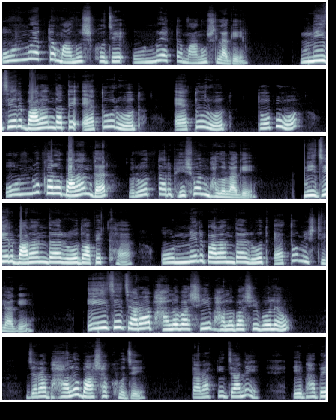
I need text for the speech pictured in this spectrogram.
অন্য একটা মানুষ খোঁজে, অন্য একটা মানুষ লাগে। নিজের বারান্দাতে এত রোদ এত রোদ, তবুও অন্য কারও বারান্দার রোদ তার ভীষণ ভালো লাগে। নিজের বারান্দার রোদ অপেক্ষা অন্যের বারান্দার রোদ এত মিষ্টি লাগে। এই যে যারা ভালোবাসি ভালোবাসি বলেও, যারা ভালোবাসা খোঁজে, তারা কি জানে এভাবে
